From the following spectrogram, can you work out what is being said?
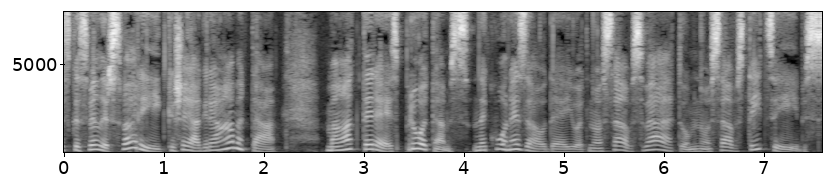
Tas, kas vēl ir svarīgi, ka šajā grāmatā māte Terēze, protams, neko nezaudējot no savas svētuma, no savas ticības,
